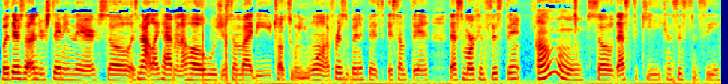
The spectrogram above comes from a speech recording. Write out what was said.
but there's an understanding there. So it's not like having a hoe who's just somebody you talk to when you want. Friends with benefits is something that's more consistent. Oh, so that's the key consistency.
